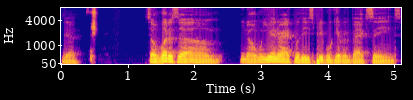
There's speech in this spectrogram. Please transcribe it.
Yeah. Sure. So what is the um, you know, when you interact with these people giving vaccines,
